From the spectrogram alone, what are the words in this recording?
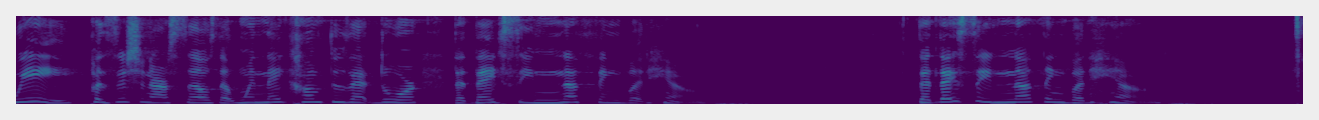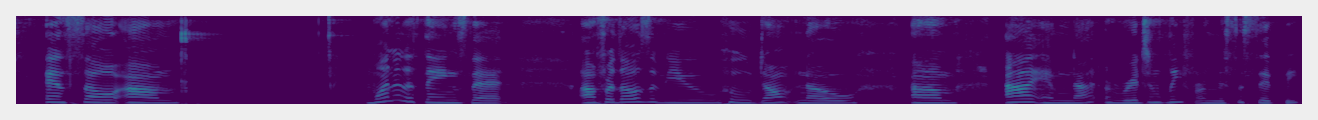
we position ourselves that when they come through that door that they see nothing but him that they see nothing but him and so um, one of the things that uh, for those of you who don't know um, i am not originally from mississippi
